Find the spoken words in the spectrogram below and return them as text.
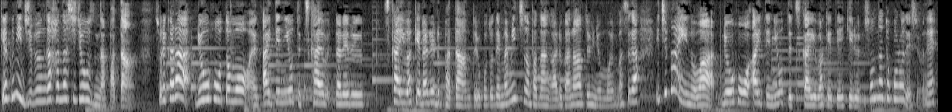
逆に自分が話し上手なパターン。それから両方とも相手によって使えられる使い分けられるパターンということで、まあ、3つのパターンがあるかなというふうに思いますが一番いいのは両方相手によって使い分けていけるそんなところですよね。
